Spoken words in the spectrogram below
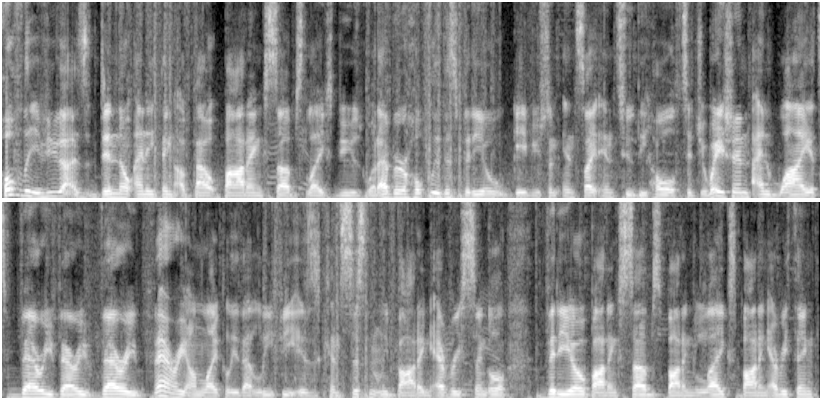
hopefully if you guys didn't know anything about botting subs likes views whatever hopefully this video gave you some insight into the whole situation and why it's very very very very unlikely that Leafy is consistently botting every single video botting subs botting likes botting everything.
